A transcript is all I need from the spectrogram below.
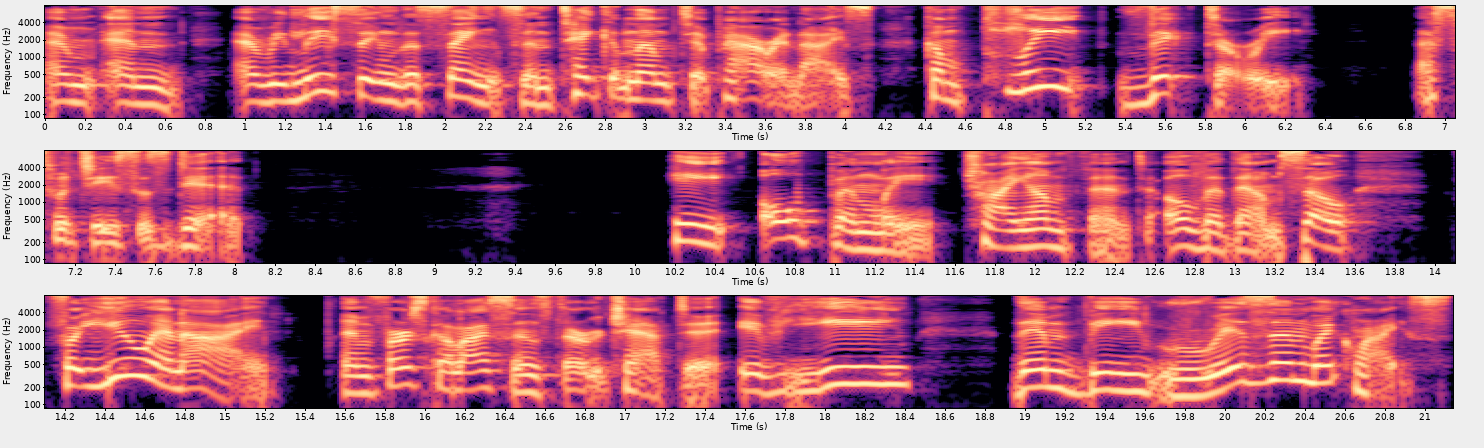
and, and, and releasing the saints and taking them to paradise, complete victory. That's what Jesus did. He openly triumphant over them. So for you and I, in First Colossians third chapter, if ye then be risen with Christ,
